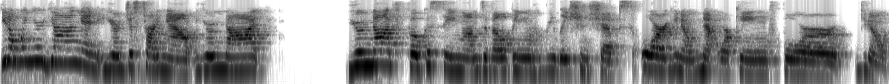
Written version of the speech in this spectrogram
you know when you're young and you're just starting out you're not you're not focusing on developing relationships or you know networking for you know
